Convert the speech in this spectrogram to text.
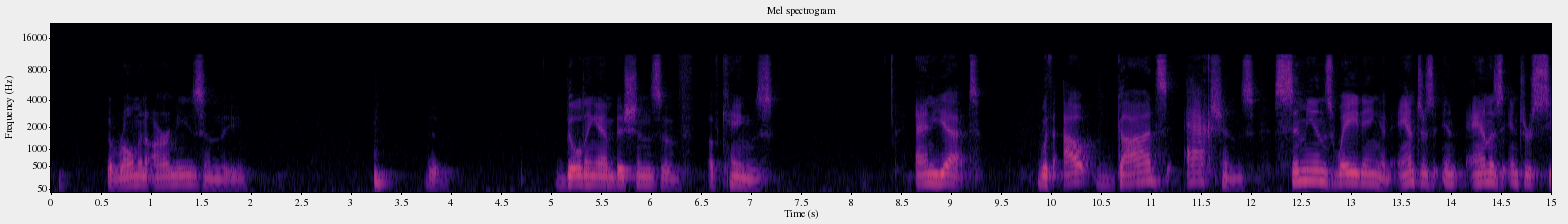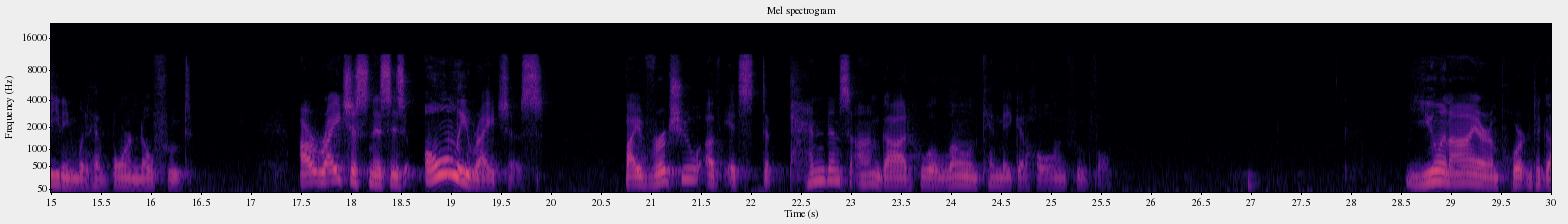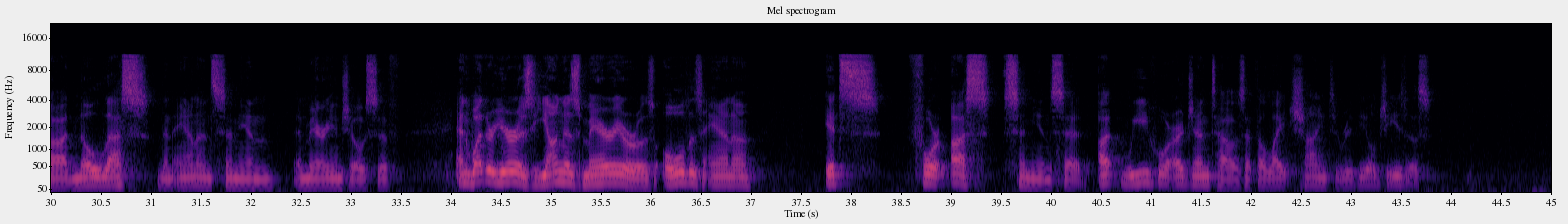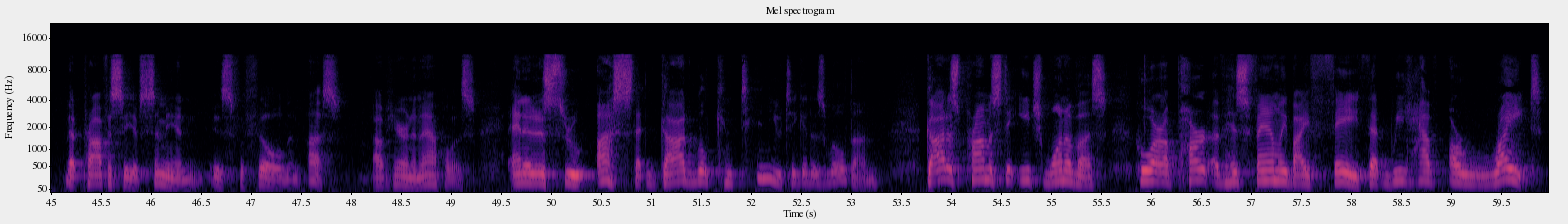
the Roman armies and the, the building ambitions of, of kings. And yet, without God's actions, Simeon's waiting and Anna's interceding would have borne no fruit. Our righteousness is only righteous by virtue of its dependence on God, who alone can make it whole and fruitful. You and I are important to God no less than Anna and Simeon and Mary and Joseph. And whether you're as young as Mary or as old as Anna, it's for us, Simeon said, uh, we who are Gentiles, that the light shine to reveal Jesus. That prophecy of Simeon is fulfilled in us out here in Annapolis. And it is through us that God will continue to get his will done. God has promised to each one of us who are a part of his family by faith that we have a right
